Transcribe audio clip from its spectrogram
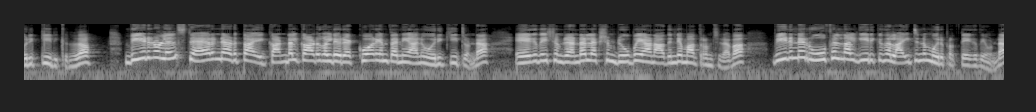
ഒരുക്കിയിരിക്കുന്നത്. വീടിനുള്ളിൽ സ്റ്റെയറിന്റെ അടുത്തായി കണ്ടൽ കാടുകളുടെ ഒരു അക്വേറിയം തന്നെയാണ് ഒരുക്കിയിട്ടുണ്ട്. ഏകദേശം രണ്ടര ലക്ഷം രൂപയാണ് അതിന്റെ മാത്രം ചിലവ്. വീടിന്റെ റൂഫിൽ നൽകിയിരിക്കുന്ന ലൈറ്റിനും ഒരു പ്രത്യേകതയുണ്ട്.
